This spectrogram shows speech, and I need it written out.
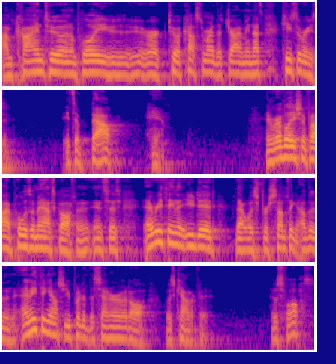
I'm kind to an employee who, or to a customer that's driving me nuts. He's the reason. It's about him. And Revelation 5 pulls the mask off and, and it says, everything that you did that was for something other than anything else you put at the center of it all was counterfeit. It was false.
